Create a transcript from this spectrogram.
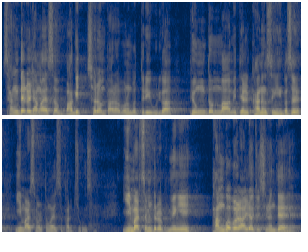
상대를 향하여서 마귀처럼 바라보는 것들이 우리가 병든 마음이 될 가능성인 것을 이 말씀을 통해서 가르치고 있습니다. 이 말씀들을 분명히 방법을 알려주시는데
